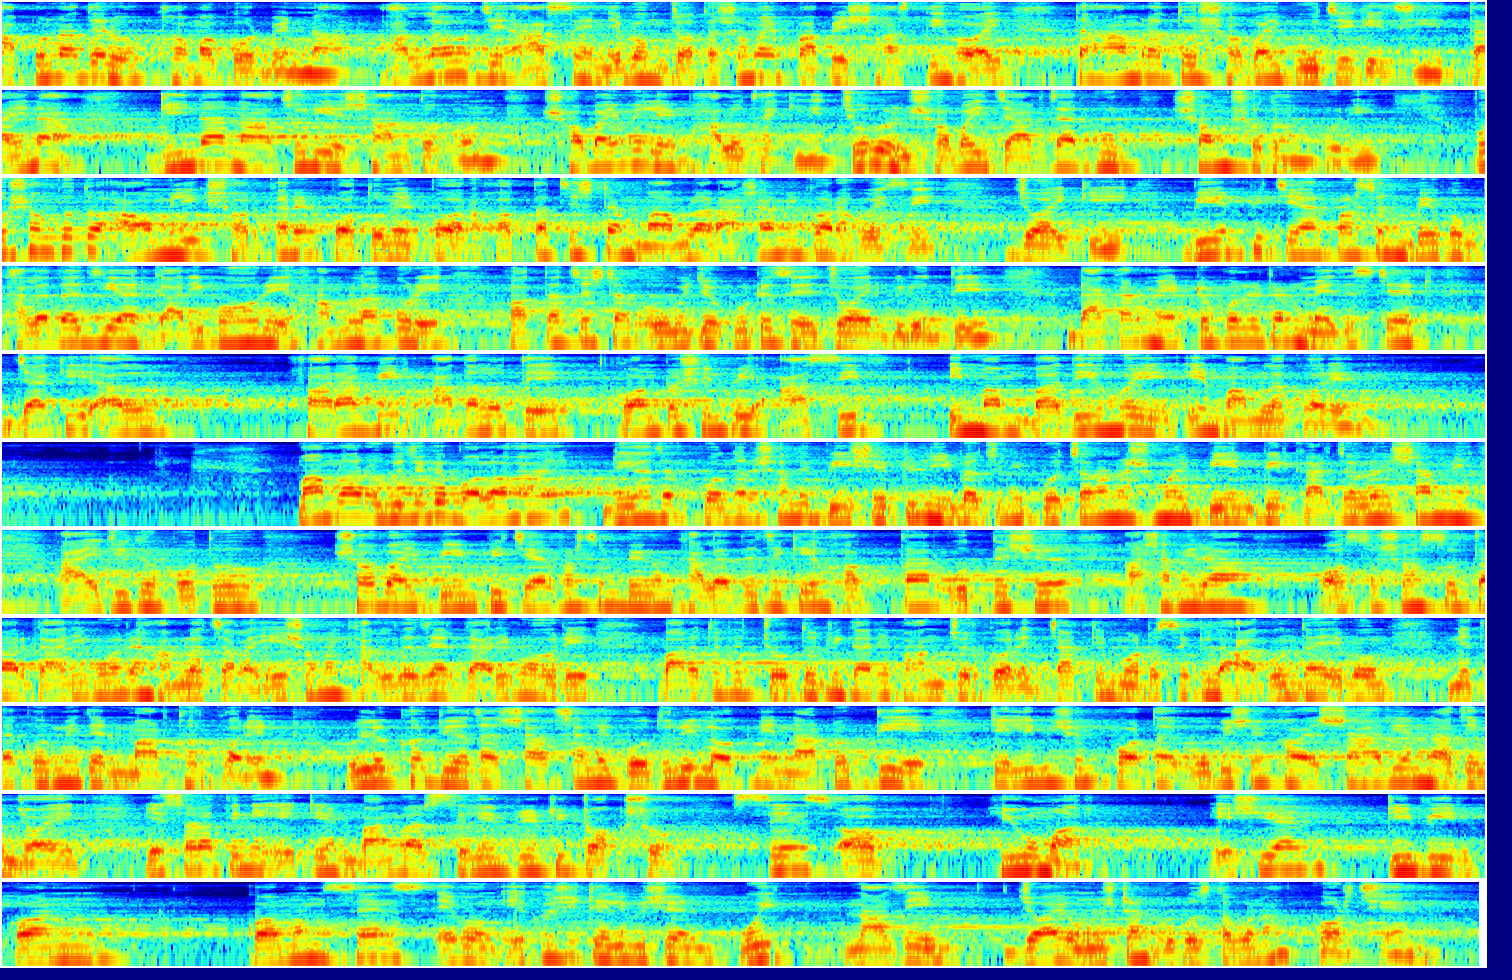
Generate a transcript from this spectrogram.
আপনাদেরও ক্ষমা করবেন না। আল্লাহ যে আসেন এবং যথাসময় পাপের শাস্তি হয়, তা আমরা তো সবাই বুঝে গেছি, তাই না? ঘৃণা না চড়িয়ে শান্ত হন। সবাই মিলে ভালো থাকি। চলুন সবাই যার যার ভুল সংশোধন করি। প্রসঙ্গত, আওয়ামী লীগ সরকারের পতনের পর হত্যা চেষ্টা মামলার আসামি করা হয়েছে জয়কে। বিএনপি চেয়ারপারসন বেগম খালেদা জিয়ার গাড়িবহরে হামলা করে হত্যা চেষ্টার অভিযোগ উঠেছে জয়ের বিরুদ্ধে। ঢাকার মেট্রোপলিটন ম্যাজিস্ট্রেট জাকি আল ফারাবির আদালতে কণ্ঠশিল্পী আসিফ ইমাম বাদী হয়ে এ মামলা করেন। মামলার অভিযোগে বলা হয়, দুই হাজার পনেরো সালে বিশ এপ্রিল নির্বাচনী প্রচারণার সময় বিএনপির কার্যালয়ের সামনে আয়োজিত পথসভায় বিএনপি চেয়ারপারসন বেগম খালেদা জিকে হত্যার উদ্দেশ্যে আসামিরা অস্ত্রশস্ত্র তার গাড়ি বহরে হামলা চালায়। এ সময় খালেদা জিয়ার গাড়ি বহরে বারো থেকে চোদ্দোটি গাড়ি ভাঙচুর করে, চারটি মোটরসাইকেলে আগুন দেয় এবং নেতাকর্মীদের মারধর করেন। উল্লেখ্য, দুই হাজার সাত সালে গধূলি লগ্নে নাটক দিয়ে টেলিভিশন পর্দায় অভিষেক হয় শাহরিয়ার নাজিম জয়ের। এছাড়া তিনি এটিএন বাংলার celebrity talk show sense of humour, Asian টিভির কন, কমন সেন্স এবং একুশে টেলিভিশন উইথ নাজিম জয় অনুষ্ঠান উপস্থাপনা করছেন।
